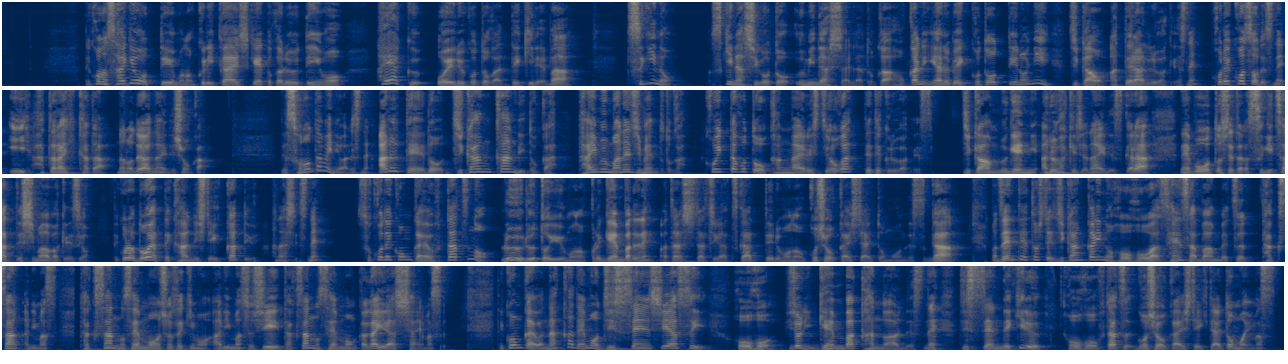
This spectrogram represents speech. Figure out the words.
でこの作業っていうもの、繰り返し系とかルーティンを早く終えることができれば、次の好きな仕事を生み出したりだとか、他にやるべきことっていうのに時間を当てられるわけですね。これこそですね、いい働き方なのではないでしょうか。で、そのためにはですね、ある程度時間管理とかタイムマネジメントとか、こういったことを考える必要が出てくるわけです。時間は無限にあるわけじゃないですから、ね、ぼーっとしてたら過ぎ去ってしまうわけですよ。で、これをどうやって管理していくかっていう話ですね。そこで今回は2つのルールというもの、これ現場でね、私たちが使っているものをご紹介したいと思うんですが、ま前提として時間管理の方法は千差万別、たくさんあります。たくさんの専門書籍もありますし、たくさんの専門家がいらっしゃいます。で今回は中でも実践しやすい方法、非常に現場感のあるですね、実践できる方法を2つご紹介していきたいと思います。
